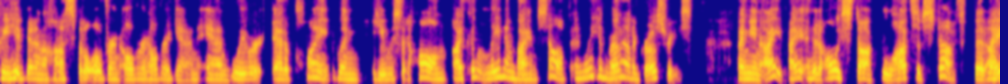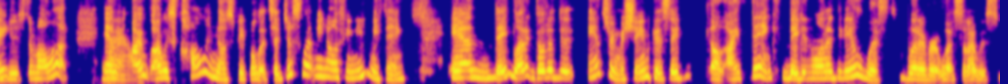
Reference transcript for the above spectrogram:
we had been in the hospital over and over and over again. And we were at a point when he was at home, I couldn't leave him by himself. And we had run out of groceries. I mean, I, I had always stocked lots of stuff, but right? I used them all up. And wow. I, I was calling those people that said, just let me know if you need anything. And they'd let it go to the answering machine because they uh, I think they didn't want to deal with whatever it was that I was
